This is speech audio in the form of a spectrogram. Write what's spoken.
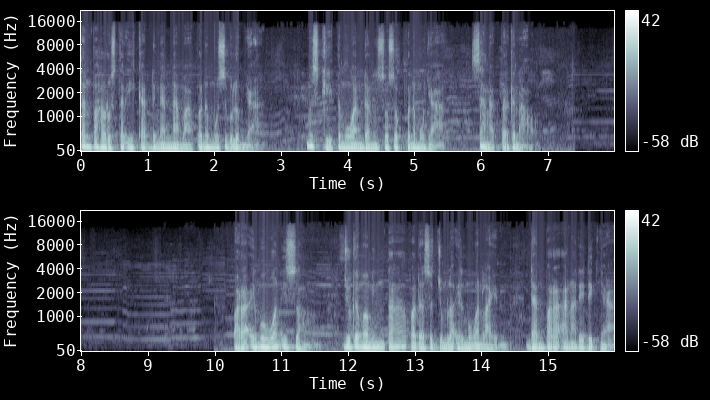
tanpa harus terikat dengan nama penemu sebelumnya, meski temuan dan sosok penemunya sangat terkenal. Para ilmuwan Islam juga meminta pada sejumlah ilmuwan lain dan para anak didiknya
